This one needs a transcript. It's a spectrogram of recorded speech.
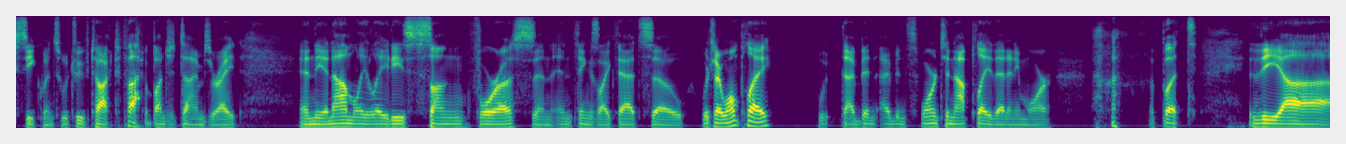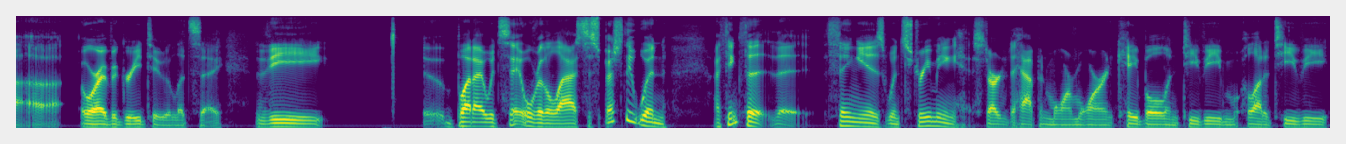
sequence, which we've talked about a bunch of times, right? And the Anomaly Ladies sung for us and, and things like that. So, which I won't play. I've been I've been sworn to not play that anymore. but the uh, or I've agreed to, let's say the. But I would say over the last, especially when I think the the thing is when streaming started to happen more and more, and cable and TV, a lot of TV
